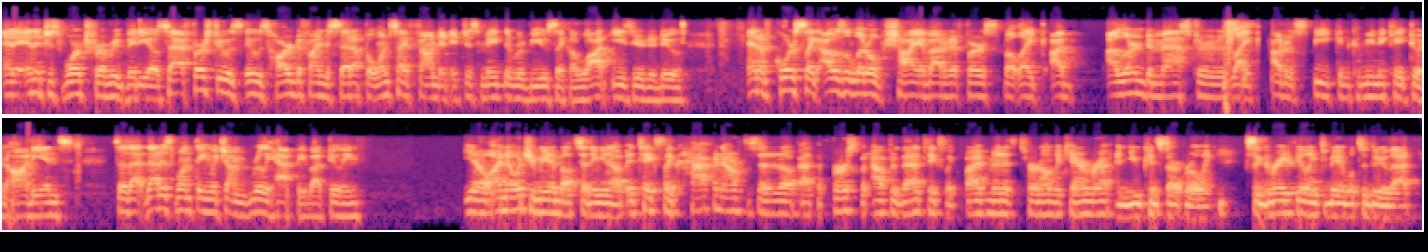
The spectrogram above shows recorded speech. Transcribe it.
and it, and it just worked for every video. So at first it was it was hard to find a setup, but once I found it, it just made the reviews like a lot easier to do. And of course, like I was a little shy about it at first, but like I I learned to master like how to speak and communicate to an audience. So that that is one thing which I'm really happy about doing. You know, I know what you mean about setting it up. It takes like half an hour to set it up at the first, but after that, it takes like five minutes turn on the camera and you can start rolling. It's a great feeling to be able to do that.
